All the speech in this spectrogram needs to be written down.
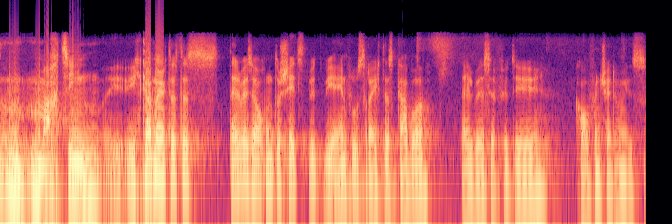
macht Sinn. Ich glaube nämlich, dass das teilweise auch unterschätzt wird, wie einflussreich das Cover teilweise für die Kaufentscheidung ist.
